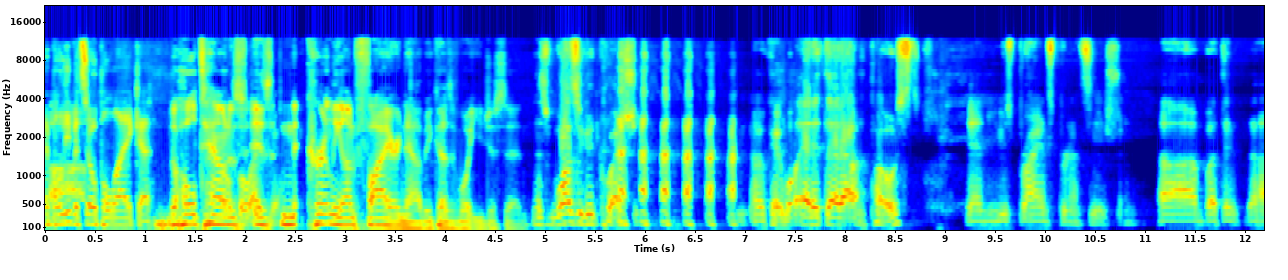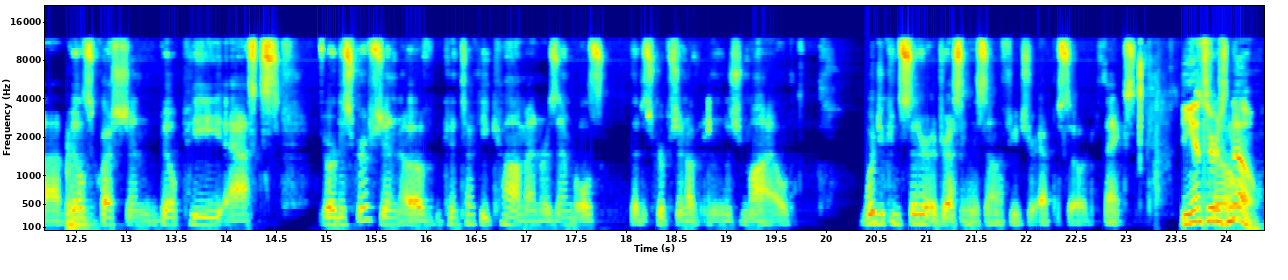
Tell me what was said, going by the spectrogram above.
I believe it's Opelika. The whole town is, is n- currently on fire now because of what you just said. This was a good question. okay, we'll edit that out in post and use Brian's pronunciation. Uh, but the, uh, Bill's question, Bill P asks, your description of Kentucky Common resembles the description of English Mild. Would you consider addressing this on a future episode? Thanks. The answer is no.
